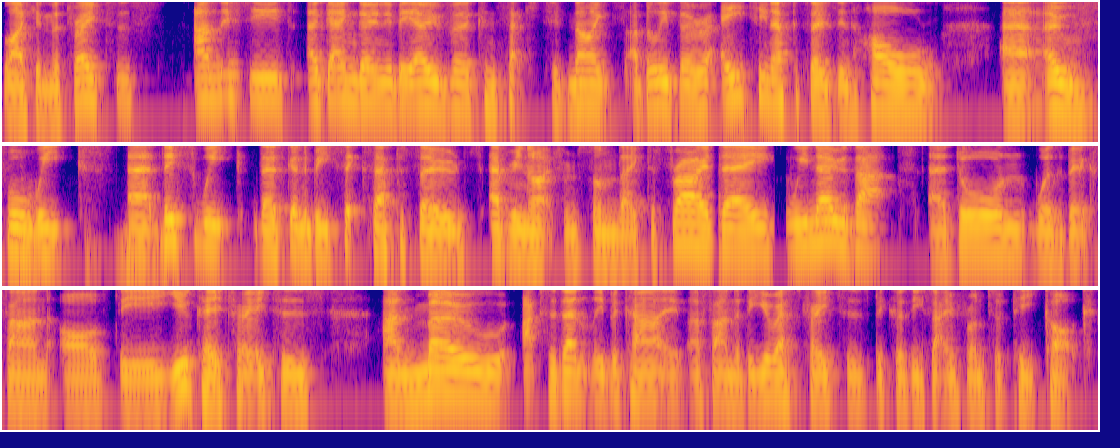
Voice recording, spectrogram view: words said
like in the Traitors. And this is again going to be over consecutive nights. I believe there are 18 episodes in whole uh, over four weeks. Uh, this week, there's going to be six episodes every night from Sunday to Friday. We know that uh, Dawn was a big fan of the UK Traitors, and Mo accidentally became a fan of the US Traitors because he sat in front of Peacock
